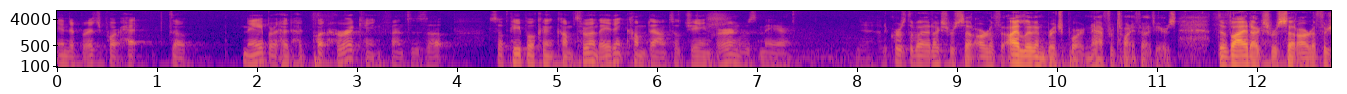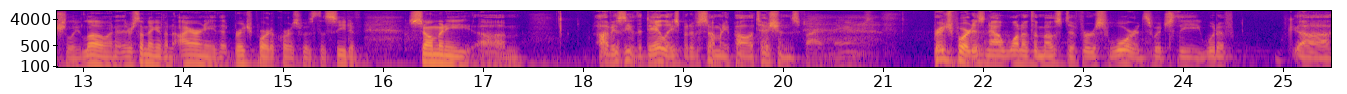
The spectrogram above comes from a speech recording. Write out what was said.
into Bridgeport had the neighborhood had put hurricane fences up so people can come through, and they didn't come down until Jane Byrne was mayor. Yeah, And of course, the viaducts were set artificially, I live in Bridgeport and have for 25 years. The viaducts were set artificially low, and there's something of an irony that Bridgeport, of course, was the seat of so many, um, obviously of the Daleys, but of so many politicians. Bridgeport is now one of the most diverse wards, which the would have. Uh,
